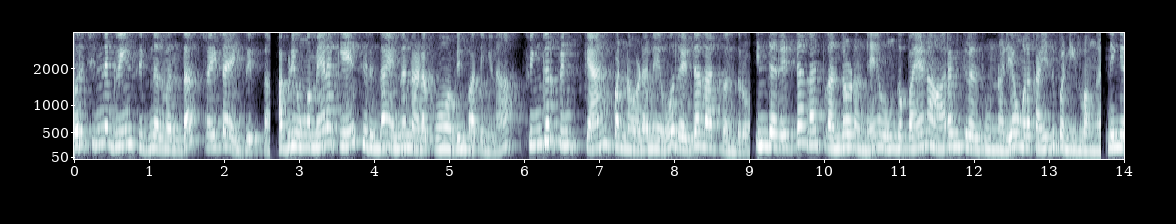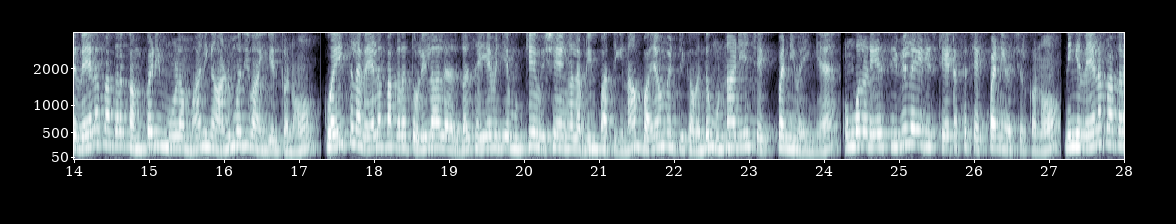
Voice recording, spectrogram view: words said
ஒரு சின்ன கிரீன் சிக்னல் வந்தா ஸ்ட்ரைட்டா எக்ஸிட் தான். அப்படி உங்க மேல கேஸ் இருந்தா என்ன நடக்கும் அப்படின்னு பாத்தீங்கன்னா ஃபிங்கர் பிரிண்ட் ஸ்கேன் பண்ண உடனேவும் ரெட் அலர்ட் வந்துடும் இந்த ரெட் அலர்ட் வந்த உடனே உங்க பயணம் ஆரம்பிக்கிறதுக்கு முன்னாடியே உங்களை கைது பண்ணிடுவாங்க நீங்க வேலை பார்க்குற கம்பெனி மூலமா நீங்க அனுமதி வாங்கியிருக்கணும். குவைத்துல வேலை பார்க்குற தொழிலாளர்கள் செய்ய வேண்டிய முக்கிய விஷயங்கள் அப்படின்னு பாத்தீங்கன்னா பயோமெட்ரிக்கை வந்து முன்னாடியே செக் பண்ணி வைங்க. உங்களோட உங்களுடைய சிவில் ஐடி ஸ்டேட்டஸை செக் பண்ணி வச்சிருக்கணும். நீங்க வேலை பார்க்குற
